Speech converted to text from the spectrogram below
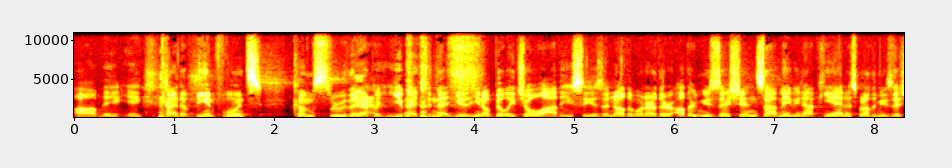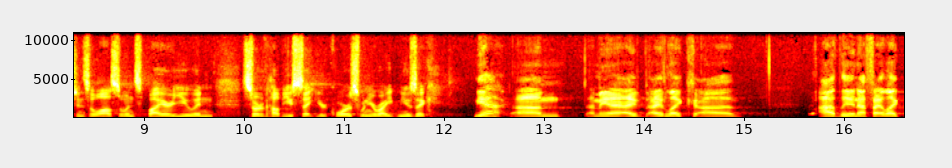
um, it, it kind of the influence comes through there. Yeah. But you mentioned that you you know Billy Joel obviously is another one. Are there other musicians, uh, maybe not pianists, but other musicians who also inspire you and sort of help you set your course when you write music? Yeah, um, I mean, I, I like. Uh, oddly enough, I like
